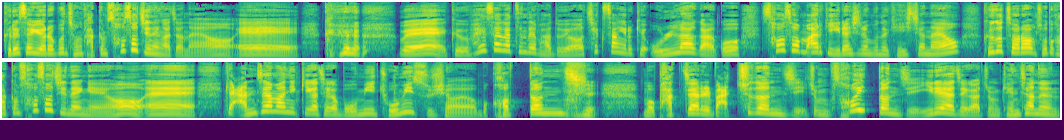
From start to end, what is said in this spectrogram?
그래서 여러분 전 가끔 서서 진행하잖아요. 예. 그 왜 그 회사 같은 데 봐도요, 책상 이렇게 올라가고 서서 막 이렇게 일하시는 분들 계시잖아요? 그것처럼 저도 가끔 서서 진행해요. 예. 이렇게 앉아만 있기가 제가 몸이 좀이 쑤셔요. 뭐 걷던지, 뭐 박자를 맞추던지, 좀 서 있던지, 이래야 제가 좀 괜찮은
